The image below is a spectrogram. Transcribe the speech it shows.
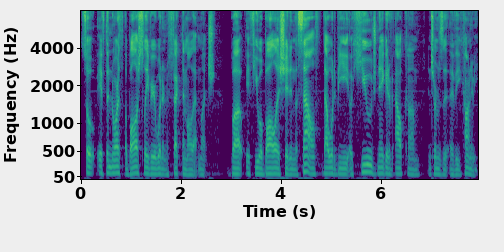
So if the North abolished slavery, it wouldn't affect them all that much. But if you abolish it in the South, that would be a huge negative outcome in terms of, of the economy.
